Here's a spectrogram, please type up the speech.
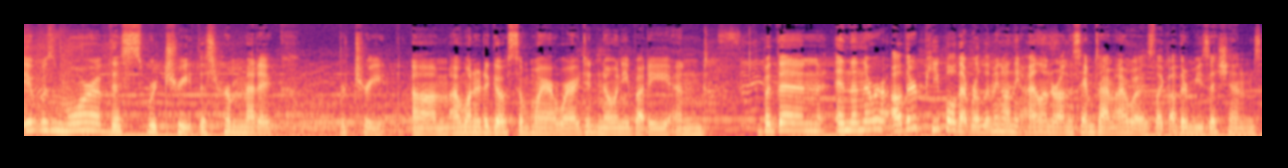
It was more of this retreat, this hermetic retreat. Um, I wanted to go somewhere where I didn't know anybody, and but then and then there were other people that were living on the island around the same time I was, like other musicians.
